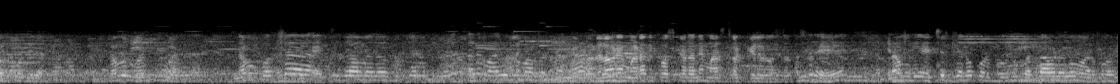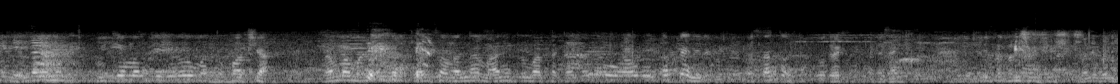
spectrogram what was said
ಓದ್ಕೊಂಡಿದ್ದಾರೆ ನಮ್ಮನ್ನು ಮಂತ್ರಿ ಮಾಡಿದ್ದಾರೆ. ನಮ್ಮ ಪಕ್ಷ ಸಿದ್ದರಾಮಯ್ಯ ಅವ್ರ ಮುಖ್ಯಮಂತ್ರಿಗಳು ಸರಿ ಮಾಡಬೇಕು ಬದಲಾವಣೆ ಮಾಡೋದಕ್ಕೋಸ್ಕರನೇ ಮಾಸ್ಟರ್ ಕೇಳಿರುವಂಥದ್ದು. ಅಂದರೆ ನಮಗೆ ಎಚ್ಚರಿಕೆನೂ ಕೊಡ್ಬೋದು ಬದಲಾವಣೆನೂ ಮಾಡ್ಬೋದು. ಎಲ್ಲವನ್ನು ಮುಖ್ಯಮಂತ್ರಿಗಳು ಮತ್ತು ಪಕ್ಷ ನಮ್ಮ ಮಂತ್ರಿಗಳ ಕೆಲಸವನ್ನು ಮಾನಿಟರ್ ಮಾಡ್ತಕ್ಕಂಥದ್ದು ಅವರು ತಪ್ಪೇನಿದೆ. ಸಂತೋಷ. ಬನ್ನಿ ಬನ್ನಿ.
